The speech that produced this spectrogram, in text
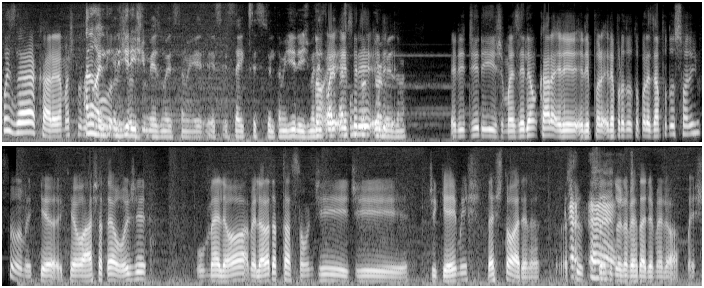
Pois é, cara, ele é mais produtor. Ah, não, ele, ele né? dirige mesmo esse também. Esse, esse aí que você citou, ele também dirige, mas não, ele, ele é ele, produtor ele, mesmo, né? ele dirige, mas ele é um cara. Ele, ele, ele é produtor, por exemplo, do Sonic filme, que, que eu acho até hoje o melhor, a melhor adaptação de, de, de games da história, né? Acho que o é, Sonic 2, é. na verdade, é melhor, mas...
